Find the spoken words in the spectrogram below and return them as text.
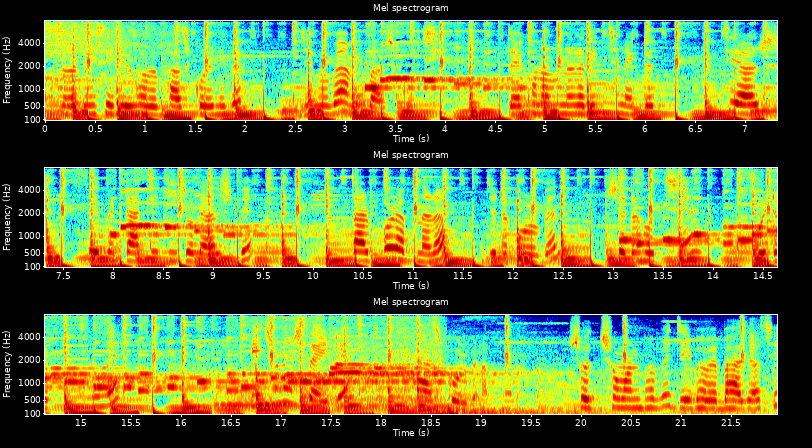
আপনারা দুই সাইডে ওইভাবে ভাজ করে নেবেন, যেভাবে আমি ভাজ করছি। তো এখন আপনারা দেখছেন একটা চেয়ার সেপ একটা আকৃতি চলে আসবে। তারপর আপনারা যেটা করবেন, সেটা হচ্ছে ওইটা খুলে পিছনের সাইডে ভাজ করবেন আপনারা। সমানভাবে যেভাবে ভাজ আছে,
